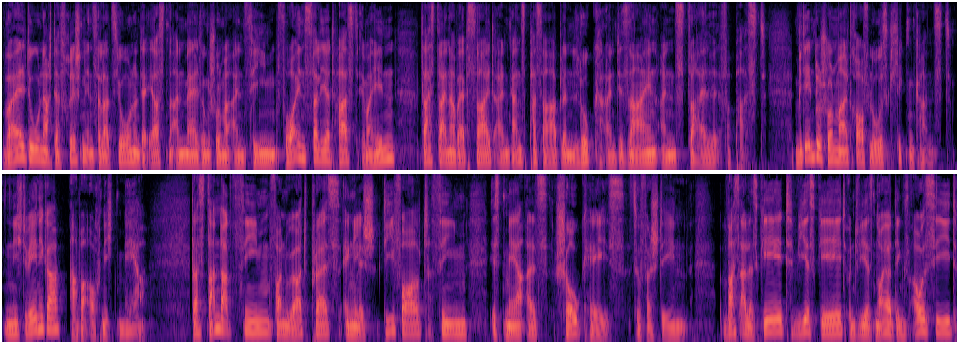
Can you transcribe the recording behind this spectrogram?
weil du nach der frischen Installation und der ersten Anmeldung schon mal ein Theme vorinstalliert hast. Immerhin, das deiner Website einen ganz passablen Look, ein Design, einen Style verpasst mit dem du schon mal drauf losklicken kannst. Nicht weniger, aber auch nicht mehr. Das Standard-Theme von WordPress, Englisch Default Theme, ist mehr als Showcase zu verstehen. Was alles geht, wie es geht und wie es neuerdings aussieht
